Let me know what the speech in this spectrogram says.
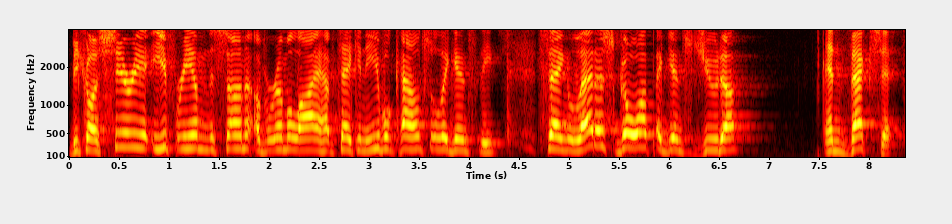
Because Syria, Ephraim, the son of Remaliah, have taken evil counsel against thee, saying, Let us go up against Judah and vex it,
